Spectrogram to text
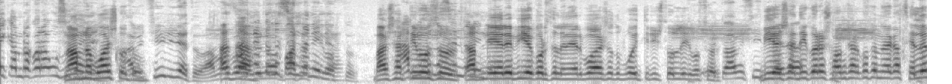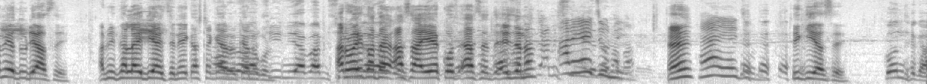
এই কামটা করা উচিত আপনার বয়স কত? আমি চিনি না তো আমার আচ্ছা। বয়স হলো আপনি তো চিনবেনই 62 না। বছর। বাষট্টি বছর। আপনি এর বিয়ে করছিলেন এর বয়স তো পঁয়ত্রিশ চল্লিশ বছর। বিয়ে। শাদী করে সংসার করছেন এর ছেলে মেয়ে দুটি আছে। আপনি ফেলাই দিয়ে আইছেন এই কাজটা কেন আরে কেন করছেন? আর ওই কথা আচ্ছা এ আছে এই যে না? আরে এই জন্যই হ্যাঁ? হ্যাঁ এই জন্য। ঠিকই আছে। কোন জায়গা?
